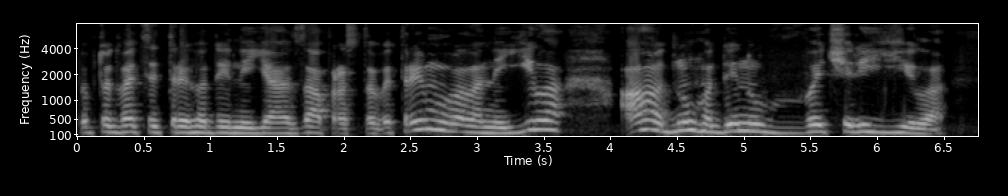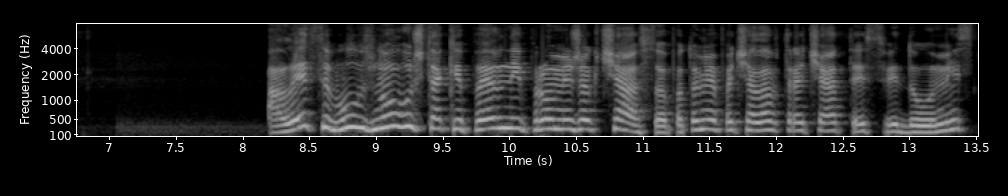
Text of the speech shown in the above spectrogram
тобто 23 години я запросто витримувала, не їла, а одну годину ввечері їла. Але це був знову ж таки певний проміжок часу. А потім я почала втрачати свідомість.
